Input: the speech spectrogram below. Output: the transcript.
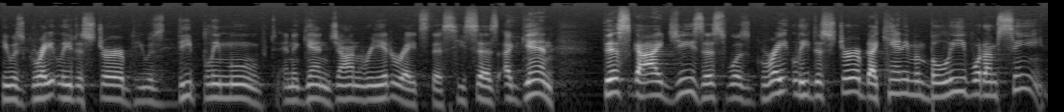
He was greatly disturbed. He was deeply moved. And again, John reiterates this. He says, Again, this guy, Jesus, was greatly disturbed. I can't even believe what I'm seeing.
